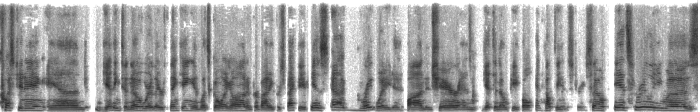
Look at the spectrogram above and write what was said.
questioning and getting to know where they're thinking and what's going on and providing perspective is a great way to bond and share and get to know people and help the industry. So it's really was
